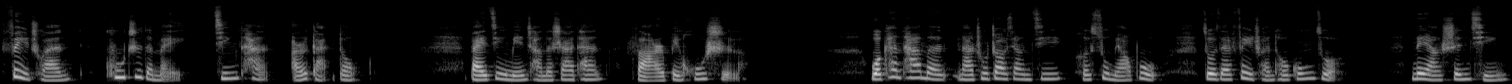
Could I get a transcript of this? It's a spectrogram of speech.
废船、枯枝的美惊叹而感动。白净绵长的沙滩反而被忽视了。我看他们拿出照相机和素描布，坐在废船头工作，那样深情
